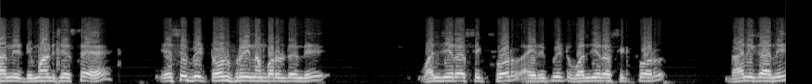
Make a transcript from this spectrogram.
కానీ డిమాండ్ చేస్తే ఏసీబీ టోల్ ఫ్రీ నంబర్ ఉంటుంది. One zero six four I repeat one zero six four దానికి కానీ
